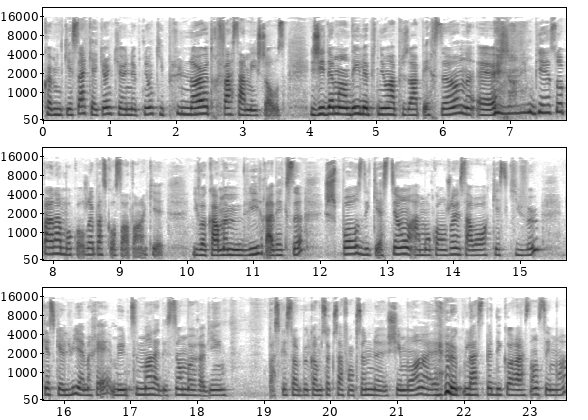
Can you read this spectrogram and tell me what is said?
communiquer ça à quelqu'un qui a une opinion qui est plus neutre face à mes choses. J'ai demandé l'opinion à plusieurs personnes. Euh, J'en ai bien sûr parlé à mon conjoint parce qu'on s'entend que il va quand même vivre avec ça. Je pose des questions à mon conjoint à savoir qu'est-ce qu'il veut, qu'est-ce que lui aimerait, mais ultimement, la décision me revient parce que c'est un peu comme ça que ça fonctionne chez moi. L'aspect décoration, c'est moi.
